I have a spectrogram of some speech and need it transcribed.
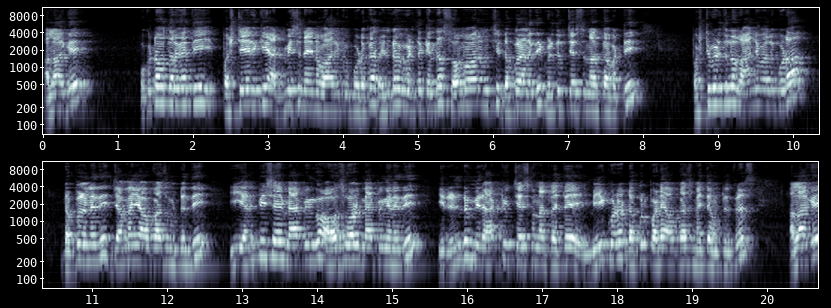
అలాగే ఒకటవ తరగతి ఫస్ట్ ఇయర్కి అడ్మిషన్ అయిన వారికి కూడా రెండవ విడత కింద సోమవారం నుంచి డబ్బులు అనేది విడుదల చేస్తున్నారు కాబట్టి ఫస్ట్ విడతలో రాని వాళ్ళు కూడా డబ్బులు అనేది జమ అయ్యే అవకాశం ఉంటుంది. ఈ ఎన్పిసిఐ మ్యాపింగ్ హౌస్ హోల్డ్ మ్యాపింగ్ అనేది ఈ రెండు మీరు యాక్టివ్ చేసుకున్నట్లయితే మీకు కూడా డబ్బులు పడే అవకాశం అయితే ఉంటుంది ఫ్రెండ్స్ అలాగే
